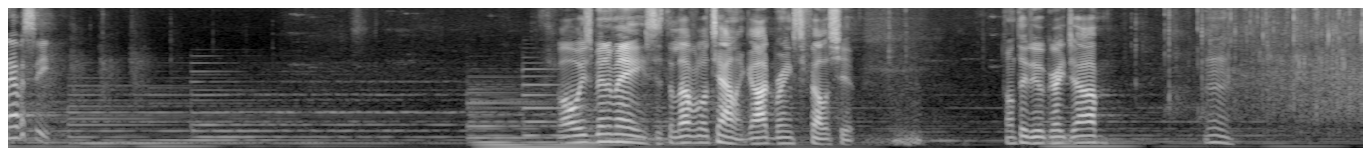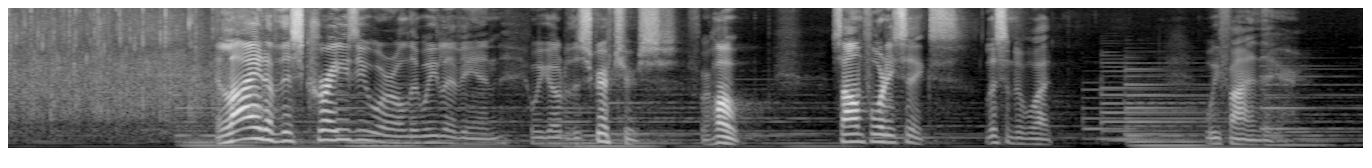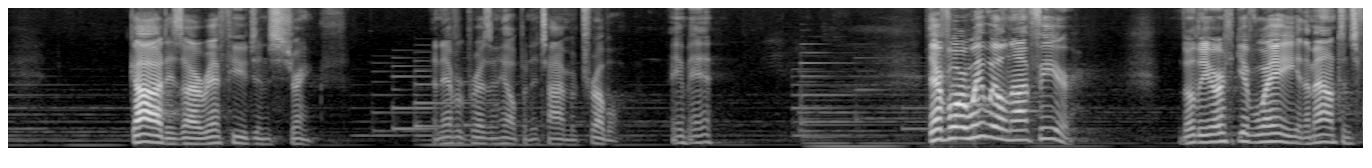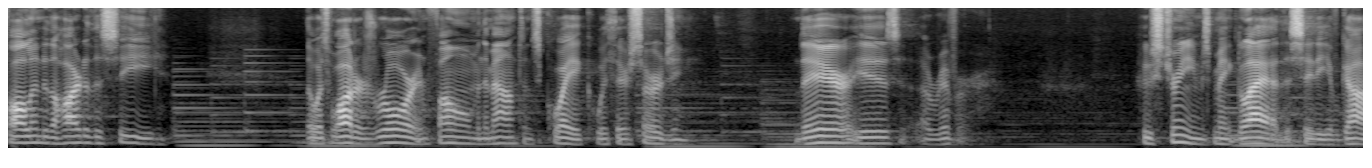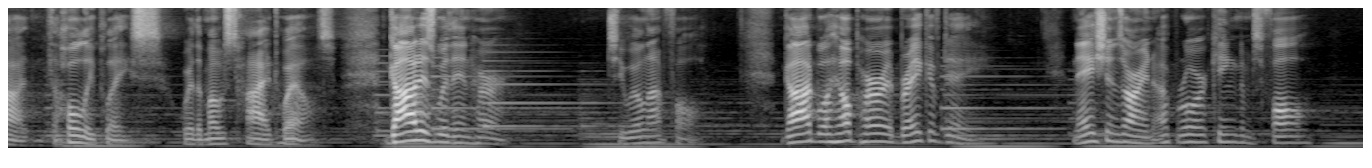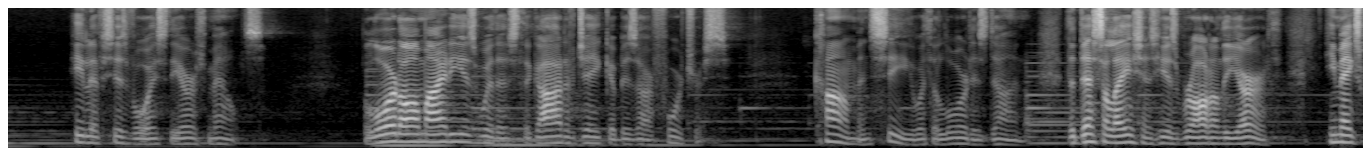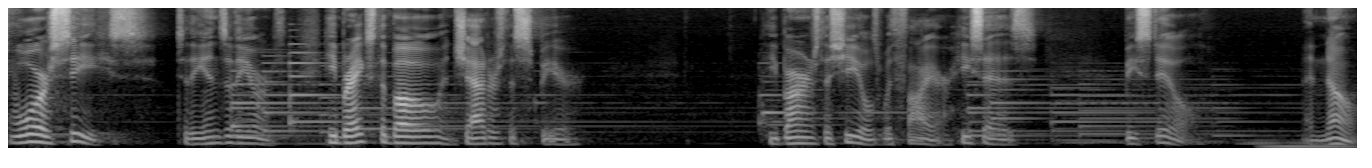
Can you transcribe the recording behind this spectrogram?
Have a seat. I've always been amazed at the level of talent God brings to fellowship. Don't they do a great job? Mm. In light of this crazy world that we live in, we go to the scriptures for hope. Psalm 46. Listen to what we find there. God is our refuge and strength, an ever present help in a time of trouble. Amen. Therefore, we will not fear, though the earth give way and the mountains fall into the heart of the sea, though its waters roar and foam and the mountains quake with their surging. There is a river whose streams make glad the city of God, the holy place where the Most High dwells. God is within her, she will not fall. God will help her at break of day. Nations are in uproar, kingdoms fall. He lifts his voice, the earth melts. The Lord Almighty is with us. The God of Jacob is our fortress. Come and see what the Lord has done, the desolations he has brought on the earth. He makes war cease to the ends of the earth. He breaks the bow and shatters the spear. He burns the shields with fire. He says, Be still and know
